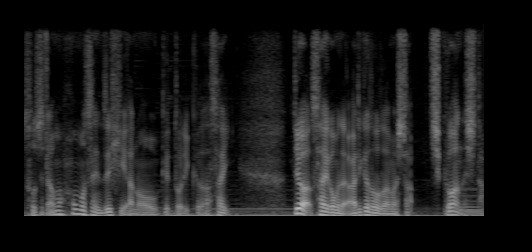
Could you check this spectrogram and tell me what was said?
そちらもホームセンぜひあの受け取りください。では、最後までありがとうございました。ちくわんでした。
